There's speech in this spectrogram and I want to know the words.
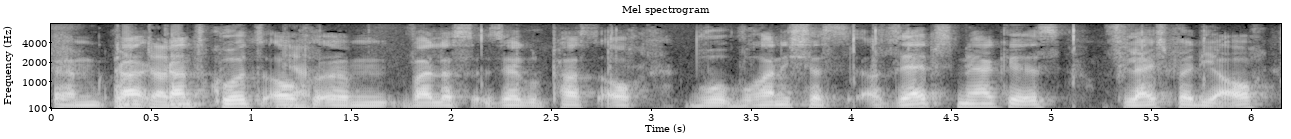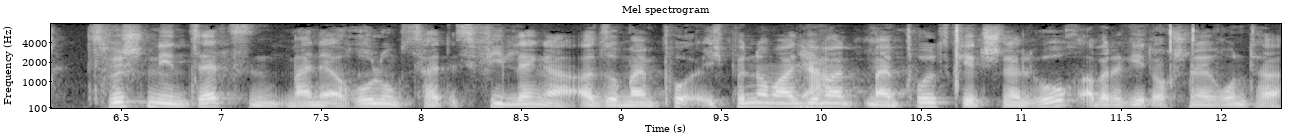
Ähm, dann, ganz kurz auch, ja. ähm, weil das sehr gut passt, auch wo, woran ich das selbst merke, ist, vielleicht bei dir auch, zwischen den Sätzen, meine Erholungszeit ist viel länger. Also mein Pu ich bin normal ja. jemand, mein Puls geht schnell hoch, aber der geht auch schnell runter.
